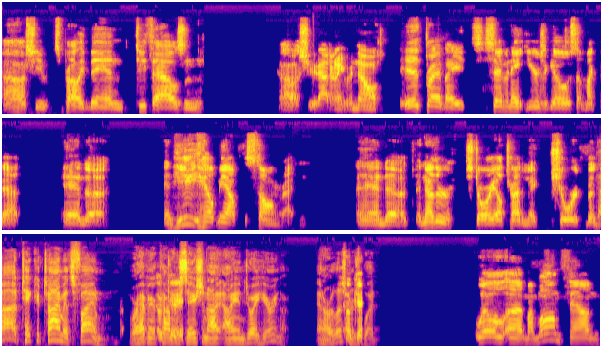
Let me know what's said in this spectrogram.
Oh shoot, it's probably been 2000 oh shoot, I don't even know. It's probably about seven, eight years ago, something like that. And uh, and he helped me out with the songwriting. And uh, another story I'll try to make short, but no, take your time. It's fine. We're having a okay. conversation. I, I enjoy hearing it, and our listeners okay. would. Well, uh, my mom found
